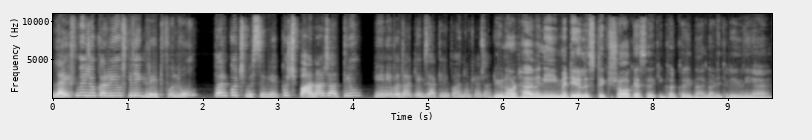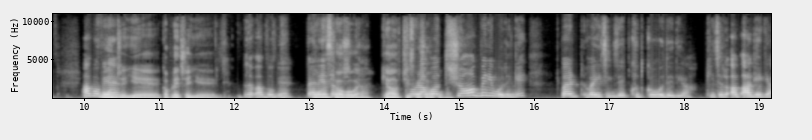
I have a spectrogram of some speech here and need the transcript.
लाइफ में जो कर रही हूँ उसके लिए ग्रेटफुल हूँ पर कुछ मिसिंग है कुछ पाना चाहती हूँ ये नहीं पता कि एग्जैक्टली पाना क्या चाहती do you not have any materialistic शौक ऐसे कि घर खरीदना है गाड़ी खरीदनी है हूँ? अब हो गया चाहिए कपड़े चाहिए। मतलब अब हो गया पहले ये सब शौक हो था। क्या चीज़ का थोड़ा शौक बहुत शौक भी नहीं बोलेंगे बट वही चीज़ है खुद को वो दे दिया कि चलो अब आगे क्या?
